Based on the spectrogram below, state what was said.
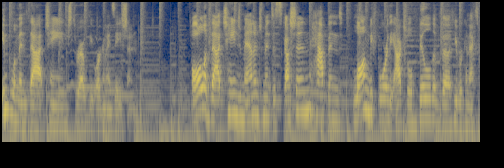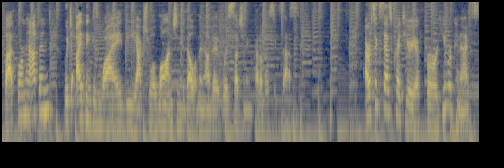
implement that change throughout the organization. All of that change management discussion happened long before the actual build of the Huber Connects platform happened, which I think is why the actual launch and development of it was such an incredible success. Our success criteria for Huber Connects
